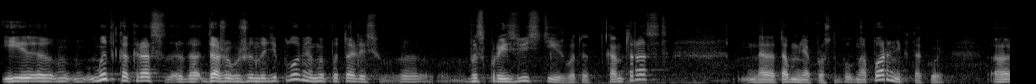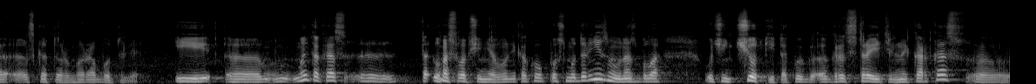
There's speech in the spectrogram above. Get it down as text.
И э, мы как раз, даже уже на дипломе, мы пытались э, воспроизвести вот этот контраст. Там у меня просто был напарник такой, с которым мы работали. И э, мы как раз, э, у нас вообще не было никакого постмодернизма, у нас был очень четкий такой градостроительный каркас, э,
